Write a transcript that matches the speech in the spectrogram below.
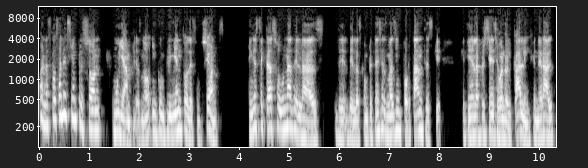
Bueno, las causales siempre son muy amplias, ¿no? Incumplimiento de funciones. En este caso, una de las, de, las competencias más importantes que, que, tiene la presidencia, bueno, el CAL en general,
